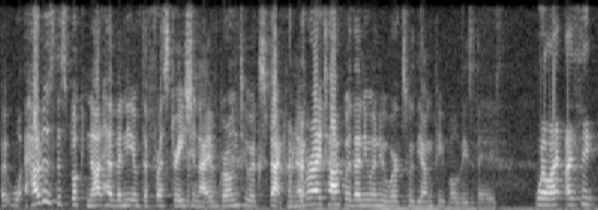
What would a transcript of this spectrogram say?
Uh, how does this book not have any of the frustration I have grown to expect whenever I talk with anyone who works with young people these days? Well, I, I think,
